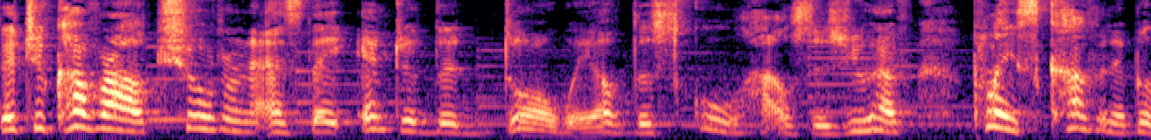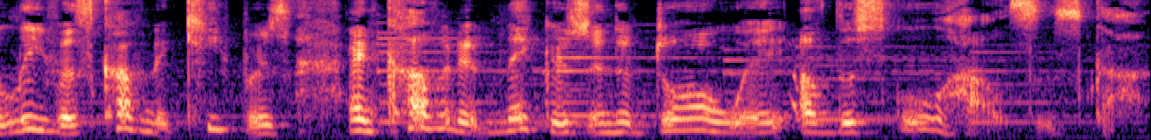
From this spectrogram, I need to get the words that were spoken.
that you cover our children as they enter the doorway of the schoolhouses. You have placed covenant believers, covenant keepers, and covenant makers in the doorway of the schoolhouses, God.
